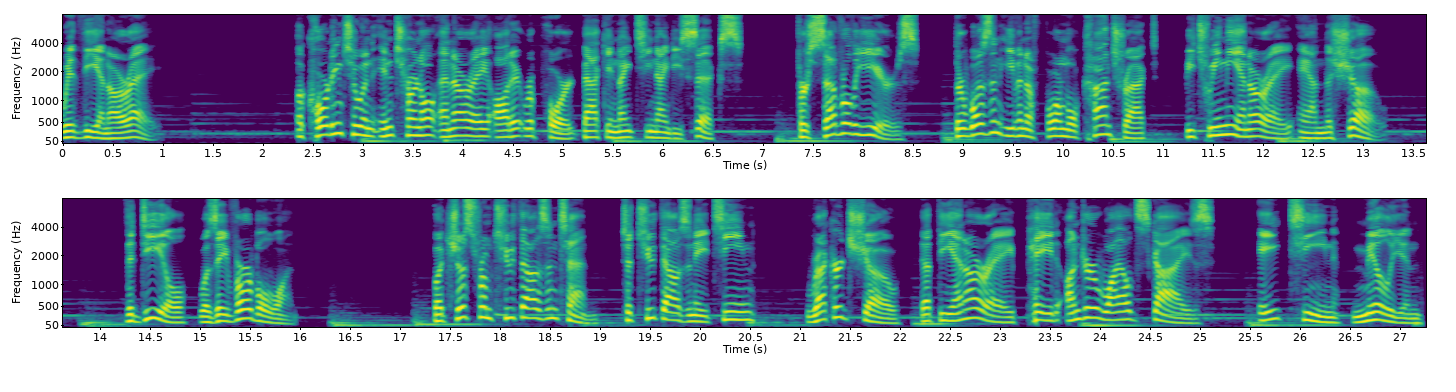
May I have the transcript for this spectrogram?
with the NRA. According to an internal NRA audit report back in 1996, for several years, there wasn't even a formal contract between the NRA and the show. The deal was a verbal one. But just from 2010 to 2018, records show that the NRA paid Under Wild Skies $18 million.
